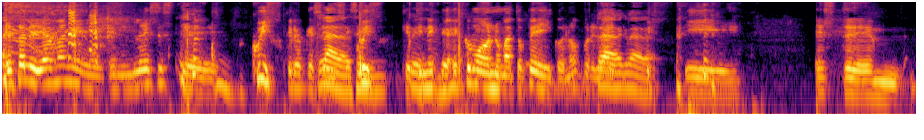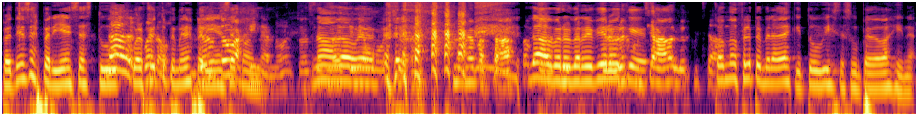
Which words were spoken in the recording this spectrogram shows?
Eso le llaman en, en inglés este quiff, creo que se Claro, dice, sí, quiff, que quiff. tiene que es como onomatopeico, ¿no? Por el Claro, aire, claro. Y este Pero tienes experiencias tú. ¿Cuál bueno, fue tu primera yo experiencia? no tengo con- vagina, ¿no? Entonces No, no, no, mucho- me ha pasado. No, pero me refiero he que-. ¿Cuándo fue la primera vez que tú viste un pedo vaginal?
